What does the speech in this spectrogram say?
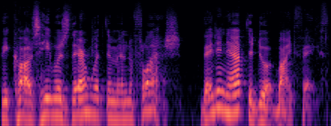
Because he was there with them in the flesh. They didn't have to do it by faith.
